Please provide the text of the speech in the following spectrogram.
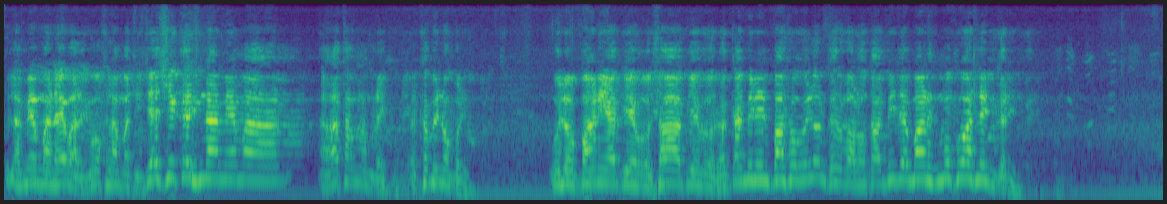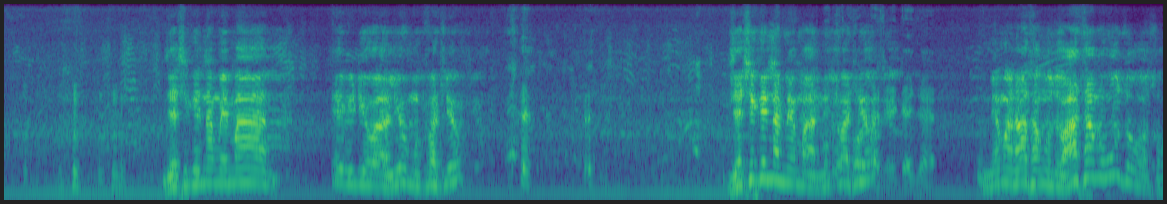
પેલા મહેમાન આવ્યા, ગોખલામાંથી. જય શ્રી કૃષ્ણ, મહેમાન. હાથ આમ નામ રાખ્યો ખબર ન પડી. ઓલો પાણી આપી આવ્યો ચા આપી આવ્યો રકાબી લઈને પાછો ઓલો ને ઘરવાળો તો બીજા માણસ મુખવાસ લઈને કરી. જય શ્રી કૃષ્ણ મહેમાન. એ વીડિયો વાળા લ્યો મુખવાસ લ્યો. જય શ્રી કૃષ્ણ મહેમાન મુખવાસ લ્યો. મહેમાન હાથામાં જો હાથામાં હું જોવો છો?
